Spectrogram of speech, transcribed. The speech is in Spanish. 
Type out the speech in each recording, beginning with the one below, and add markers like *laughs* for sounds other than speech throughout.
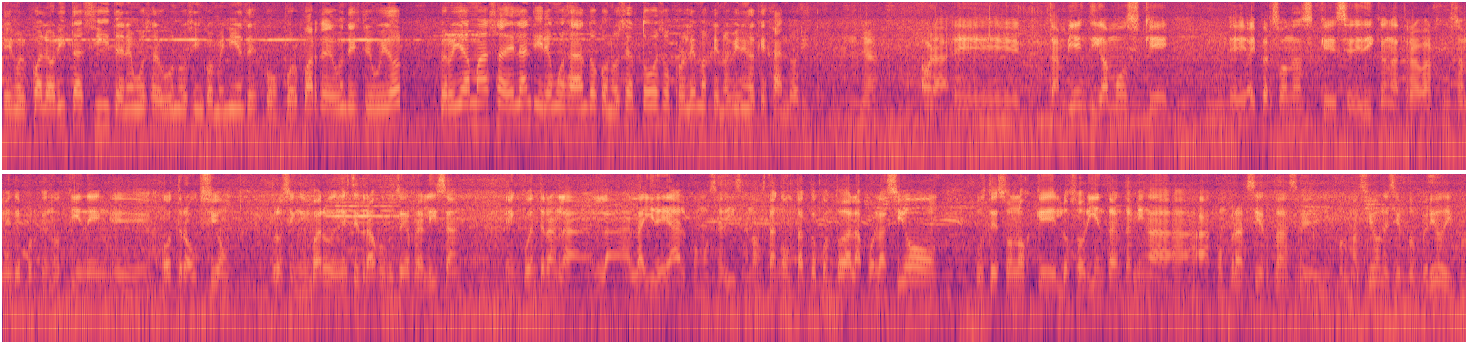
En el cual ahorita sí tenemos algunos inconvenientes con- por parte de un distribuidor, pero ya más adelante iremos dando a conocer todos esos problemas que nos vienen aquejando ahorita. Ya. Ahora, eh, también digamos que eh, hay personas que se dedican a trabajar justamente porque no tienen eh, otra opción, pero sin embargo en este trabajo que ustedes realizan encuentran la, ideal, como se dice, ¿no? Están en contacto con toda la población, ustedes son los que los orientan también a comprar ciertas eh, informaciones, ciertos periódicos.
